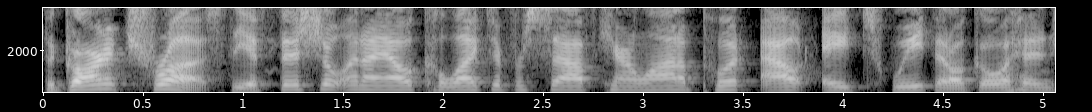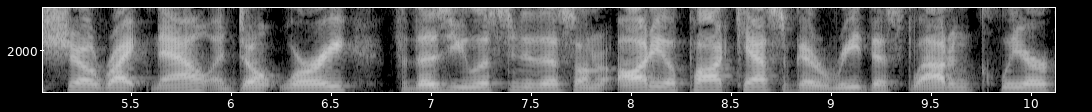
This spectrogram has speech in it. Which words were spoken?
the Garnet Trust, the official NIL collective for South Carolina, put out a tweet that I'll go ahead and show right now. And don't worry, for those of you listening to this on an audio podcast, I'm going to read this loud and clear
